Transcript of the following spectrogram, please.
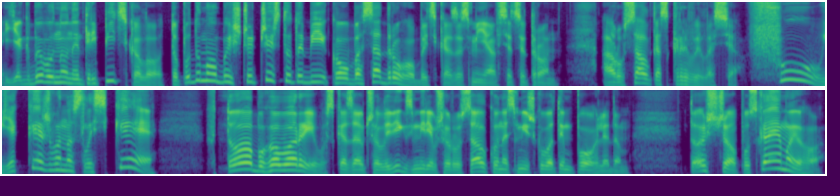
Якби воно не тріпіцькало, то подумав би, що чисто тобі ковбаса Дрогобицька, засміявся цитрон. А русалка скривилася. Фу, яке ж воно слизьке. Хто б говорив, сказав чоловік, змірявши русалку насмішкуватим поглядом. То що, пускаємо його?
